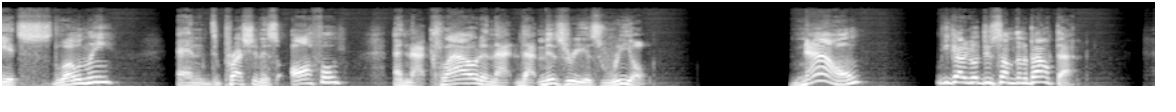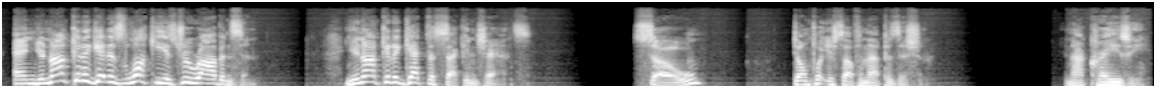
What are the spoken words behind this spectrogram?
It's lonely and depression is awful and that cloud and that, that misery is real. Now, you got to go do something about that. And you're not going to get as lucky as Drew Robinson. You're not going to get the second chance. So, don't put yourself in that position. You're not crazy.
